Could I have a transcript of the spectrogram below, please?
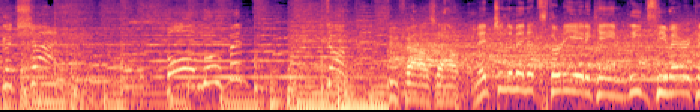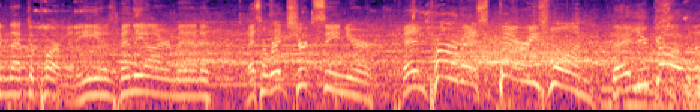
good shot. Ball movement. Dunk. Two fouls out. Mention the minutes, 38 a game, leads the American in that department. He has been the Iron Man as a redshirt senior. And Purvis buries one. There you go.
